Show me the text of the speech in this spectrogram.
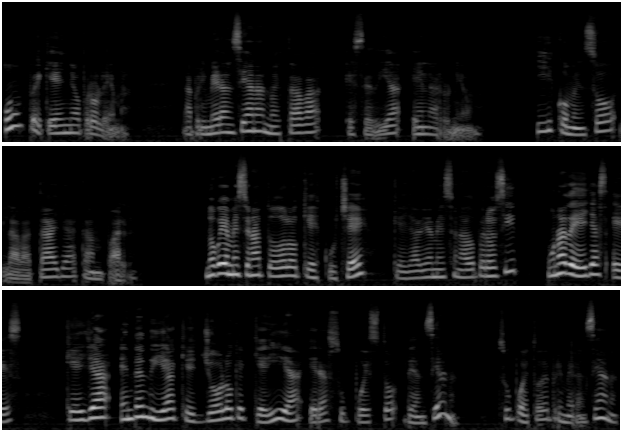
un pequeño problema. La primera anciana no estaba ese día en la reunión. Y comenzó la batalla campal. No voy a mencionar todo lo que escuché, que ella había mencionado, pero sí, una de ellas es que ella entendía que yo lo que quería era su puesto de anciana, su puesto de primera anciana,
